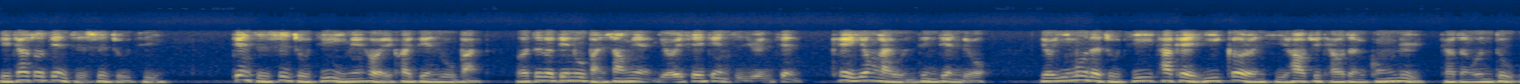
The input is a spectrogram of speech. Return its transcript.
也叫做电子式主机。电子式主机里面会有一块电路板。而这个电路板上面有一些电子元件，可以用来稳定电流。有萤幕的主机，它可以依个人喜好去调整功率、调整温度。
